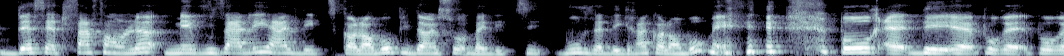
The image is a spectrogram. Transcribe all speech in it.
de cette façon-là, mais vous allez à des petits colombos, puis d'un soir, ben, des petits, vous, vous êtes des grands colombos, mais pour, des, pour, pour,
